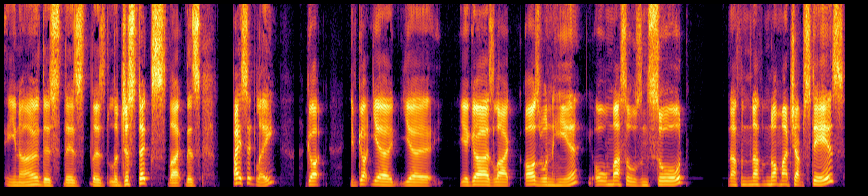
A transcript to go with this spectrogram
you know, there's there's there's logistics. Like there's basically got you've got your your your guys like Oswin here, all muscles and sword. Nothing, nothing, not much upstairs.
